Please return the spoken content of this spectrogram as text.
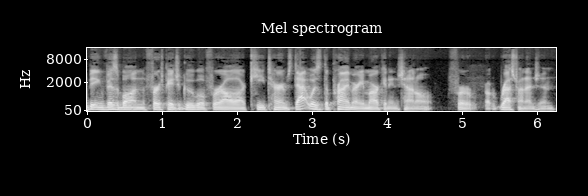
being visible on the first page of Google for all our key terms that was the primary marketing channel for restaurant engine.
